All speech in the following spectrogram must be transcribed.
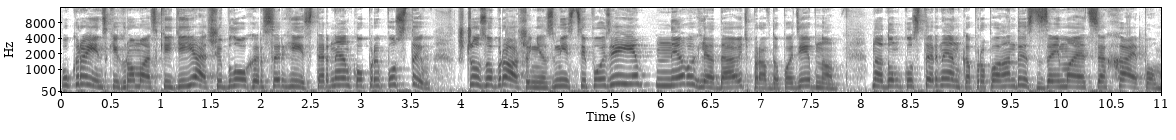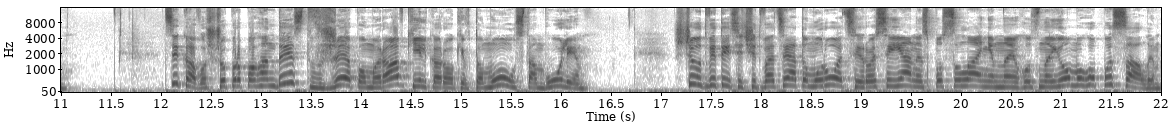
Український громадський діяч і блогер Сергій Стерненко припустив, що зображення з місці події не виглядають правдоподібно. На думку Стерненка, пропагандист займається хайпом. Цікаво, що пропагандист вже помирав кілька років тому у Стамбулі. Ще у 2020 році росіяни з посиланням на його знайомого писали,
